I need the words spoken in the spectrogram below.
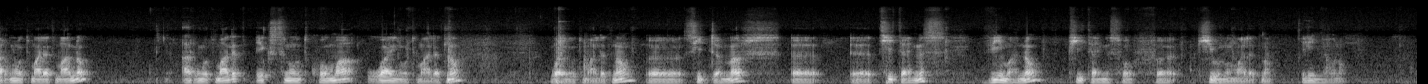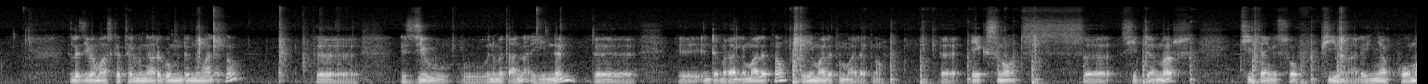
r naught ማለት ማን ነው? r naught ማለት x naught comma y naught ማለት ነው። y naught ማለት ነው። ሲደመር t times v ማን ነው? p times of q ነው ማለት ነው። ይሄኛው ነው። ስለዚህ በማስከተል የምናደርገው ምንድን ነው ማለት ነው እዚሁ እንመጣና ይህንን እንደምራለን ማለት ነው። ይሄ ማለት ማለት ነው x naught ሲደመር t times of p ይሆናል። ይሄኛው comma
